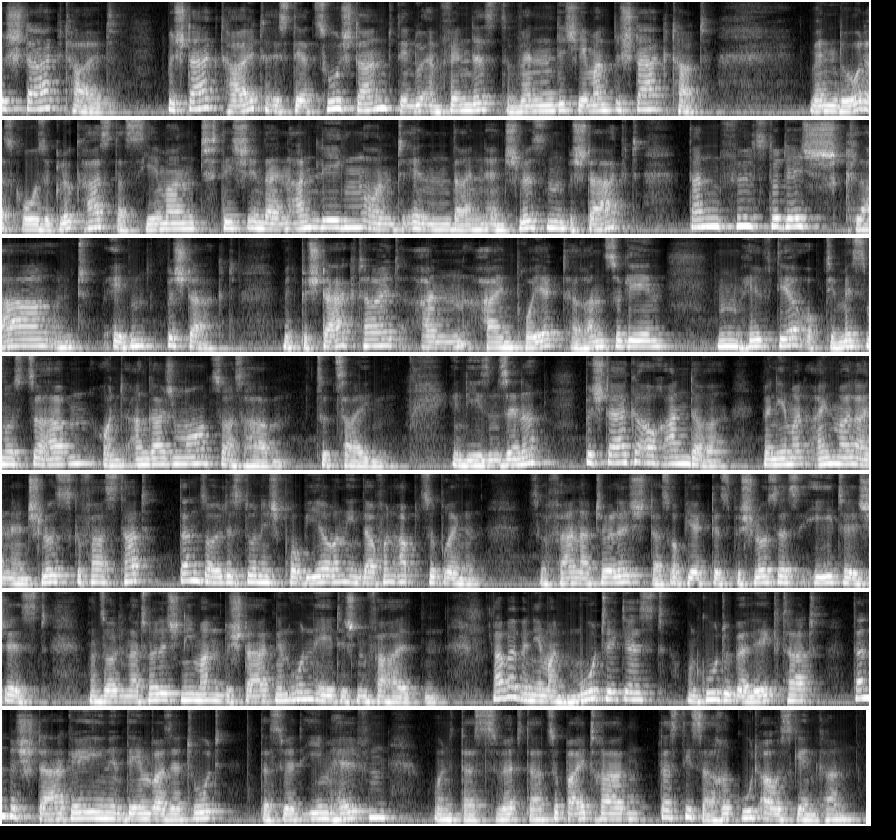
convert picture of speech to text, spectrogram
Bestärktheit. Bestärktheit ist der Zustand, den du empfindest, wenn dich jemand bestärkt hat. Wenn du das große Glück hast, dass jemand dich in deinen Anliegen und in deinen Entschlüssen bestärkt, dann fühlst du dich klar und eben bestärkt. Mit Bestärktheit an ein Projekt heranzugehen, hm, hilft dir, Optimismus zu haben und Engagement zu haben, zu. In diesem Sinne, bestärke auch andere. Wenn jemand einmal einen Entschluss gefasst hat, dann solltest du nicht probieren, ihn davon abzubringen. Sofern natürlich das Objekt des Beschlusses ethisch ist. Man sollte natürlich niemanden bestärken in unethischem Verhalten. Aber wenn jemand mutig ist und gut überlegt hat, dann bestärke ihn in dem, was er tut. Das wird ihm helfen und das wird dazu beitragen, dass die Sache gut ausgehen kann.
